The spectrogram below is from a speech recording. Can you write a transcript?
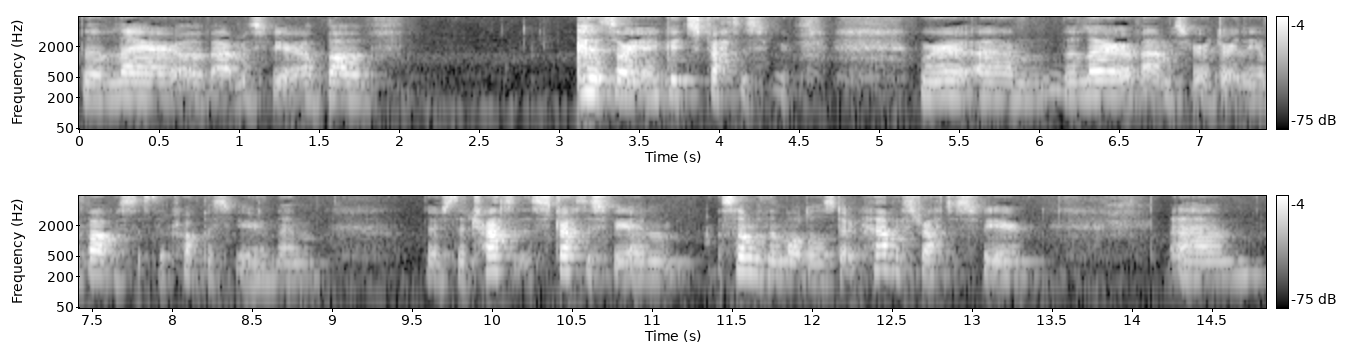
the layer of atmosphere above. sorry, a good stratosphere. Where um, the layer of atmosphere directly above us is the troposphere, and then there's the trat- stratosphere, and some of the models don't have a stratosphere, um,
